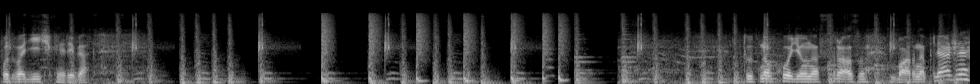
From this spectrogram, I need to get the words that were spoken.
под водичкой, ребят. Тут на входе у нас сразу бар на пляже.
